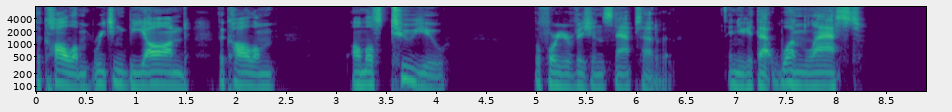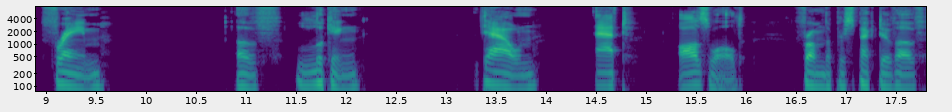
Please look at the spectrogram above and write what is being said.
the column, reaching beyond the column almost to you before your vision snaps out of it. and you get that one last frame of looking down at Oswald from the perspective of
